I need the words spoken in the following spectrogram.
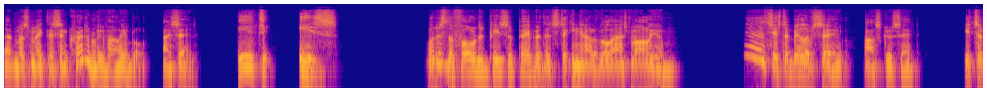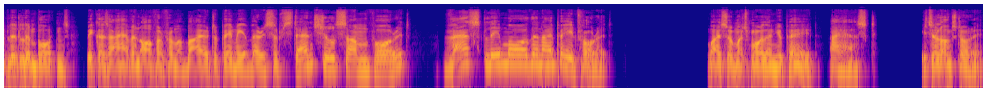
That must make this incredibly valuable, I said. It is. What is the folded piece of paper that's sticking out of the last volume? Eh, it's just a bill of sale, Oscar said. It's of little importance, because I have an offer from a buyer to pay me a very substantial sum for it, vastly more than I paid for it. Why so much more than you paid? I asked. It's a long story.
